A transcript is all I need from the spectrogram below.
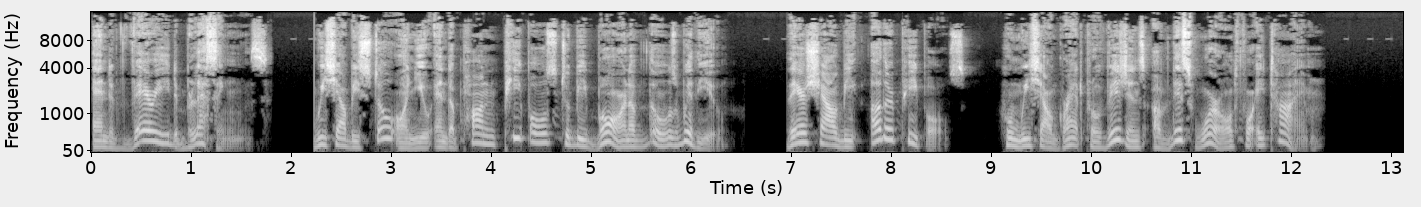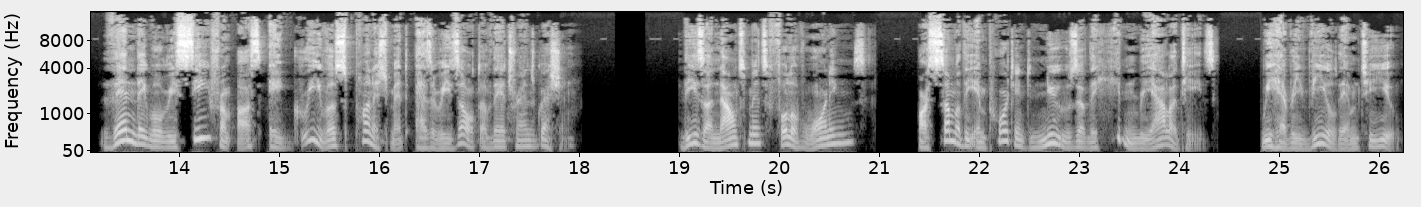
and varied blessings we shall bestow on you and upon peoples to be born of those with you. There shall be other peoples, whom we shall grant provisions of this world for a time. Then they will receive from us a grievous punishment as a result of their transgression. These announcements, full of warnings, are some of the important news of the hidden realities. We have revealed them to you.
